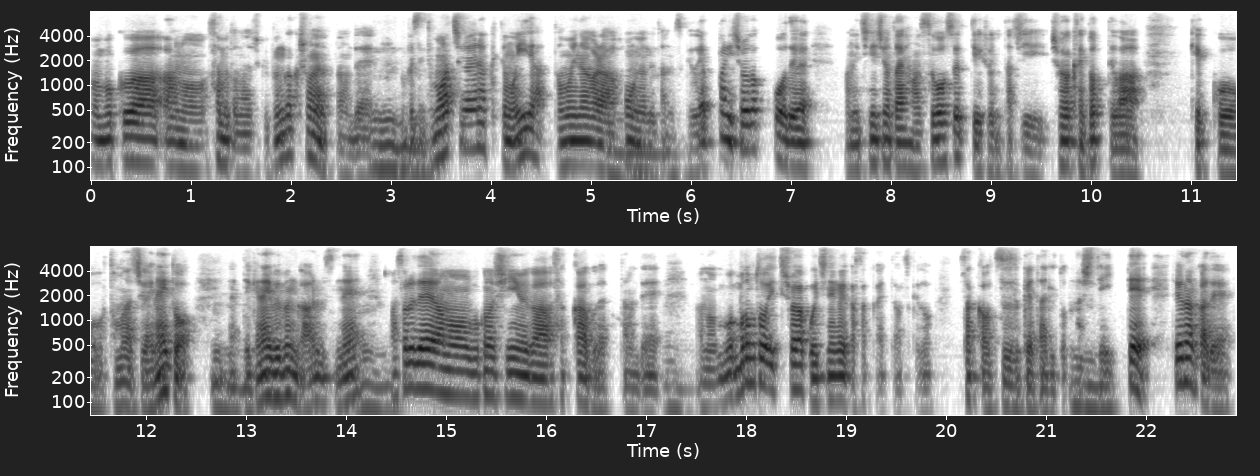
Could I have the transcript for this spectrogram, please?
まあ僕は、あの、サムと同じく文学少年だったので、うん別に友達がいなくてもいいやと思いながら本を読んでたんですけど、やっぱり小学校であの一日の大半を過ごすっていう人たち、小学生にとっては、結構友達がいないとやっていけない部分があるんですね。まあ、それで、あの、僕の親友がサッカー部だったので、あの、ももともと小学校1年ぐらいからサッカーやってたんですけど、サッカーを続けたりとかしていて、っていう中で、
